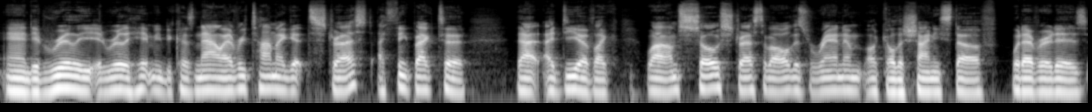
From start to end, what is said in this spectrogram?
And it really it really hit me because now every time I get stressed, I think back to that idea of like, wow, I'm so stressed about all this random like all the shiny stuff, whatever it is.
